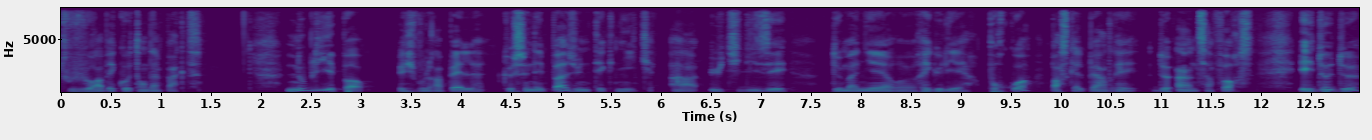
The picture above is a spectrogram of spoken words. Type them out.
toujours avec autant d'impact. N'oubliez pas, et je vous le rappelle, que ce n'est pas une technique à utiliser de manière régulière. Pourquoi? Parce qu'elle perdrait de 1 de sa force et de 2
